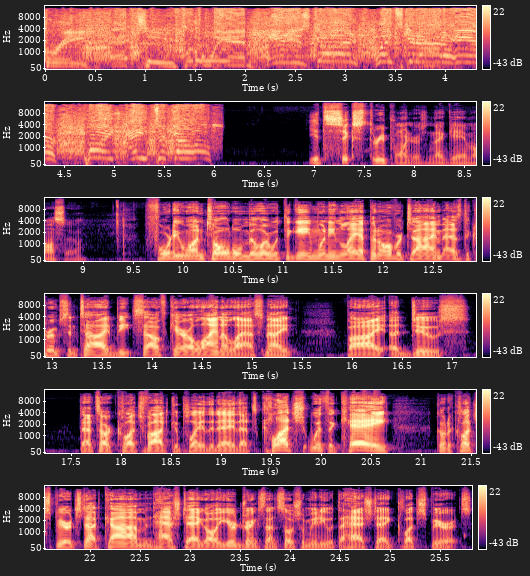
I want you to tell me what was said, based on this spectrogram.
3, at 2 for the win. It is good. Let's get out of here. Point 8 to go. He had six three pointers in that game, also. 41 total. Miller with the game winning layup in overtime as the Crimson Tide beat South Carolina last night by a deuce. That's our Clutch Vodka play of the day. That's Clutch with a K. Go to clutchspirits.com and hashtag all your drinks on social media with the hashtag Clutch Spirits.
